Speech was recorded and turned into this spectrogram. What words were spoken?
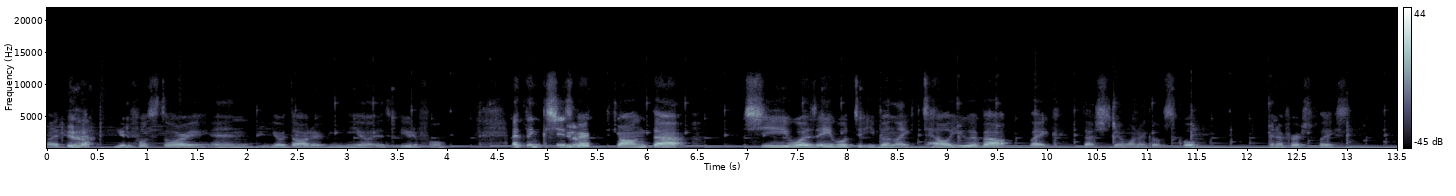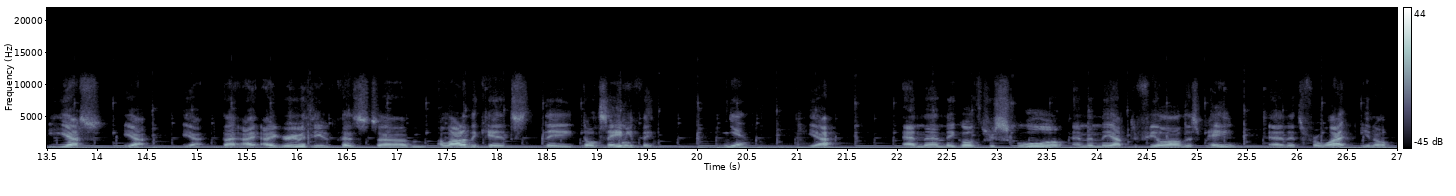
I think Yeah. that's a beautiful story, and your daughter Mio is beautiful. I think she's Yeah. very strong that she was able to even like tell you about like that she didn't want to go to school in the first place. Yes, yeah, yeah. That, I, I agree with you because um, a lot of the kids they don't say anything. Yeah. Yeah, and then they go through school and then they have to feel all this pain, and it's for what? You know,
